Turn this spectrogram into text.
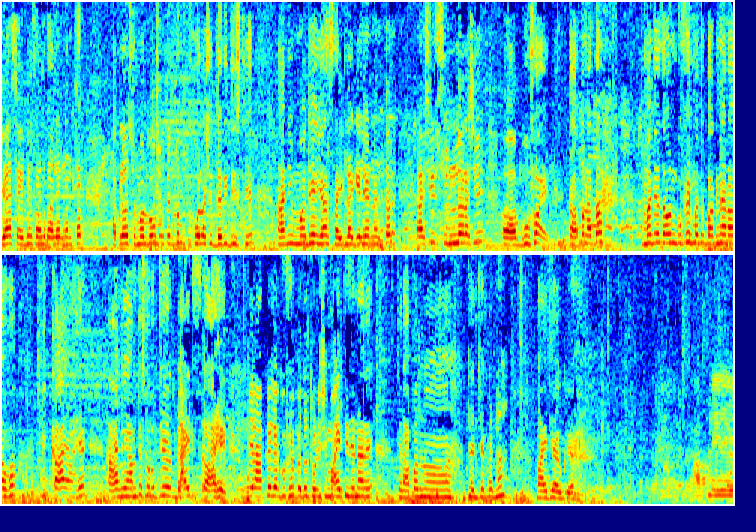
या साईडने चालत आल्यानंतर आपल्याला समोर बघू शकतो एकदम खोल अशी दरी दिसते आणि मध्ये या साईडला गेल्यानंतर अशी सुंदर अशी गुफा आहे. तर आपण आता मध्ये जाऊन गुफेमध्ये बघणार आहोत की काय आहे. आणि आमच्यासोबत जे गाईड्स आहे ते आपल्याला गुफेबद्दल थोडीशी माहिती देणार आहे. तर आपण त्यांच्याकडनं माहिती ऐकूया. आपले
